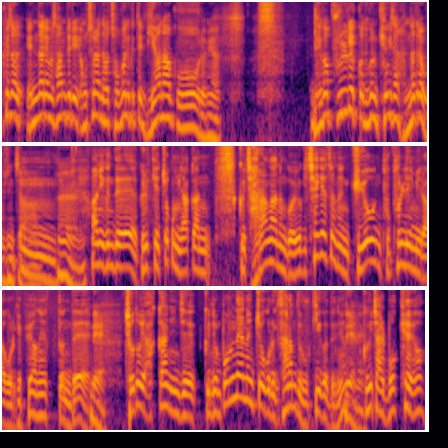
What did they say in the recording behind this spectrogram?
그래서 옛날에 뭐 사람들이 영철아 내가 저번에 그때 미안하고 그러면 내가 불리했거든. 그건 기억이 잘 안 나더라고 진짜. 음. 네. 아니 근데 그렇게 조금 약간 그 자랑하는 거 여기 책에서는 귀여운 부풀림이라고 이렇게 표현했던데. 네. 저도 약간 이제 그좀 뽐내는 쪽으로 사람들 웃기거든요. 네네. 그게 잘 먹혀요.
